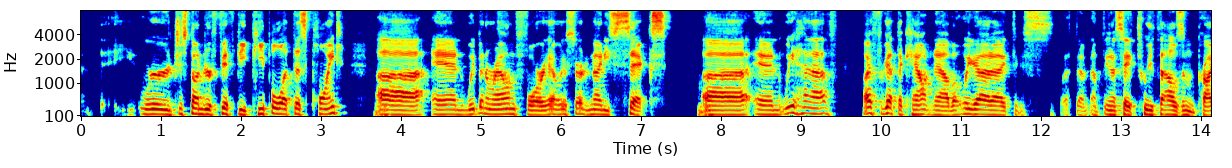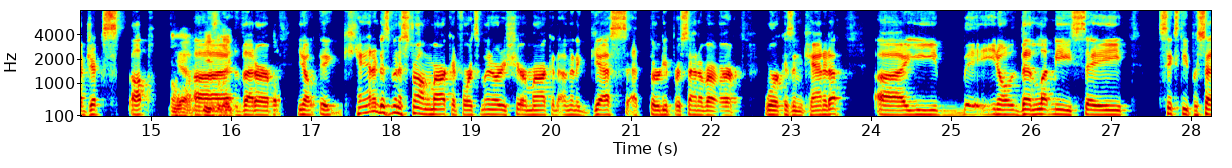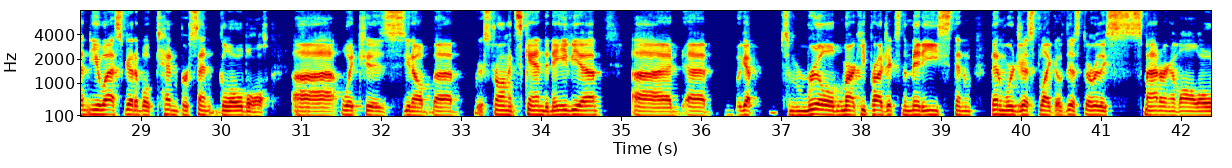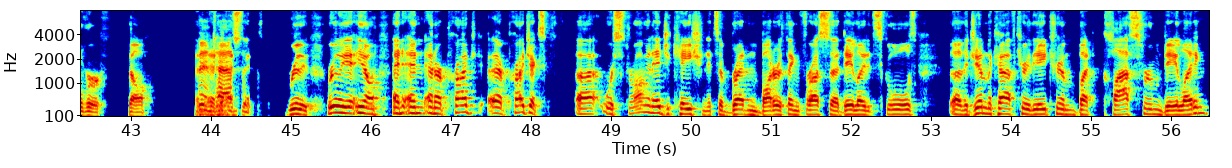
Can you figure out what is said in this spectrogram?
we're just under fifty people at this point. Uh, and we've been around for, yeah, we started in 96. Mm-hmm. Uh, and we have, I forget the count now, but we got, I think, I'm going to say 3,000 projects up. Yeah, uh, that are, you know, Canada's been a strong market for its minority share market. I'm going to guess at 30% of our work is in Canada. Uh, you, you know, then let me say 60% US, we got about 10% global, uh, which is, you know, uh, we're strong in Scandinavia. Uh, uh, we got some real marquee projects in the Mid East, and then we're just like just a really smattering of all over. So fantastic. Really, really, you know, and and and our project our projects. Uh, we're strong in education. It's a bread and butter thing for us. Uh, daylighted schools, uh, the gym, the cafeteria, the atrium, but classroom daylighting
